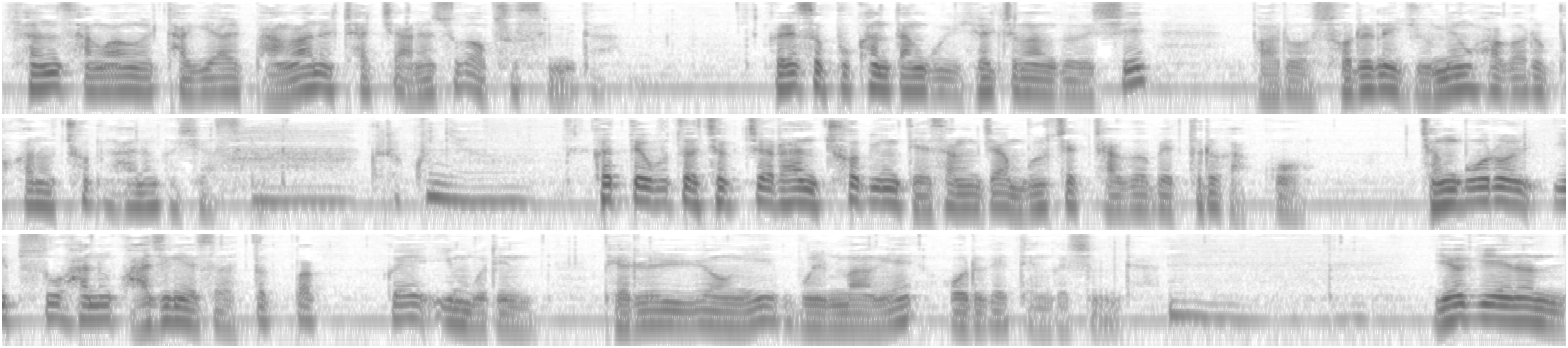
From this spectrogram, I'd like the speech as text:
현 상황을 타개할 방안을 찾지 않을 수가 없었습니다. 그래서 북한 당국이 결정한 것이 바로 소련의 유명 화가를 북한으로 초빙하는 것이었습니다. 아, 그렇군요. 그때부터 적절한 초빙 대상자 물색 작업에 들어갔고 정보를 입수하는 과정에서 뜻밖의 인물인 베를룡이 물망에 오르게 된 것입니다. 음. 여기에는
